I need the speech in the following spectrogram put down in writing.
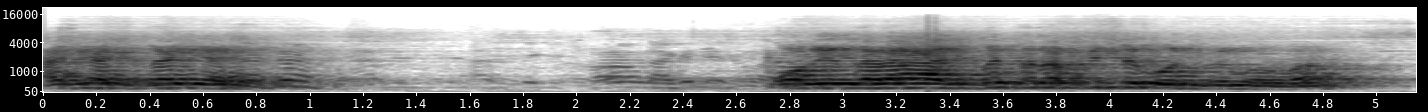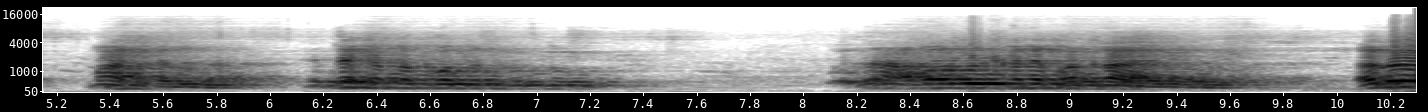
আগে আসেন আগে আসেন। পরে যারা আসবে তারা পিছে বসবে বাবা। মাশাল্লাহ দেখেন না কত সুন্দর। আবার ওইখানে ফাঁকা হয়ে গেল হ্যালো?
